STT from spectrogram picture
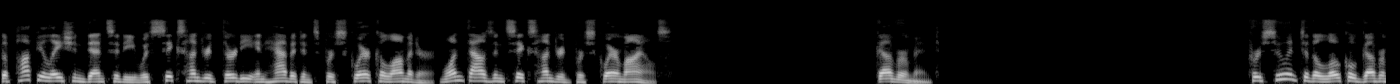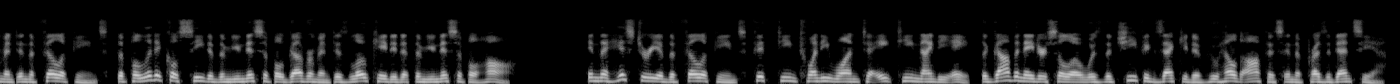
The population density was 630 inhabitants per square kilometer, 1,600 per square miles. Government Pursuant to the local government in the Philippines, the political seat of the municipal government is located at the Municipal Hall. In the history of the Philippines 1521 to 1898, the Gobernadorcillo was the chief executive who held office in the Presidencia.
